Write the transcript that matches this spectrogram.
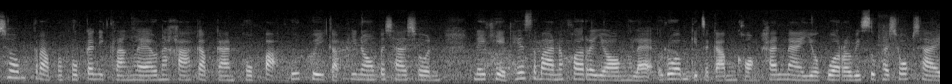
สวัสดีค่ะคุณผู้ชมกลับมาพบกันอีกครั้งแล้วนะคะ กับการพบปะพูดคุยกับพี่น้องประชาชน ในเขตเทศบาลนครระยอง และร่วมกิจกรรมของท่านนายกวรวิศุภโชคชัย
